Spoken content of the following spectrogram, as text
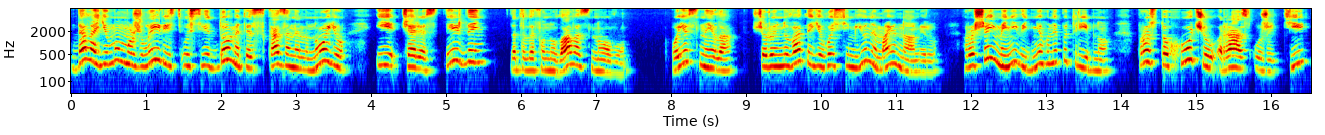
Дала йому можливість усвідомити сказане мною і через тиждень зателефонувала знову. Пояснила, що руйнувати його сім'ю не маю наміру. Грошей мені від нього не потрібно. Просто хочу раз у житті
